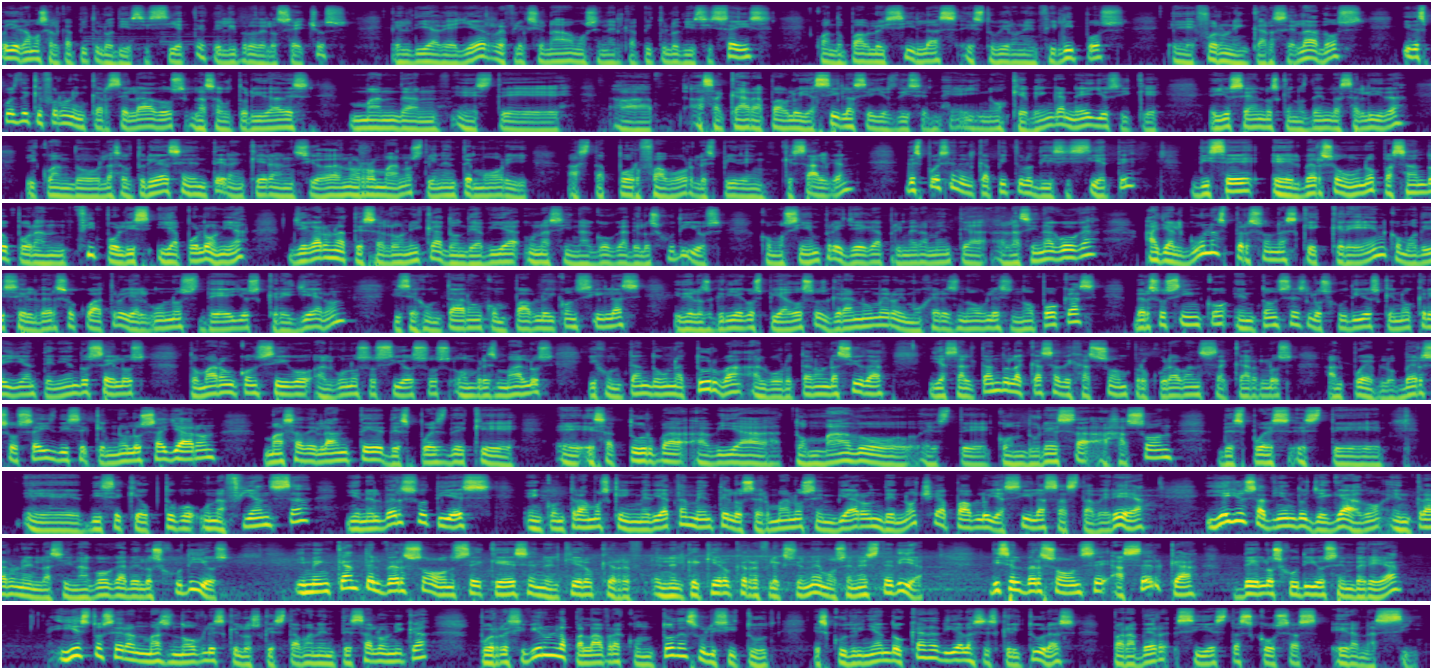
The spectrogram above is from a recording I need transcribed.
Hoy llegamos al capítulo 17 del libro de los Hechos. El día de ayer reflexionábamos en el capítulo 16, cuando Pablo y Silas estuvieron en Filipos, eh, fueron encarcelados y después de que fueron encarcelados, las autoridades mandan este, a, sacar a Pablo y a Silas y ellos dicen, hey, no, que vengan ellos y que ellos sean los que nos den la salida. Y cuando las autoridades se enteran que eran ciudadanos romanos, tienen temor y hasta por favor les piden que salgan. Después en el capítulo 17 Dice el verso 1, pasando por Anfípolis y Apolonia, llegaron a Tesalónica, donde había una sinagoga de los judíos. Como siempre, llega primeramente a, a, la sinagoga. Hay algunas personas que creen, como dice el verso 4, y algunos de ellos creyeron y se juntaron con Pablo y con Silas, y de los griegos piadosos gran número y mujeres nobles no pocas. Verso 5, entonces los judíos que no creían, teniendo celos, tomaron consigo algunos ociosos, hombres malos, y juntando una turba, alborotaron la ciudad, y asaltando la casa de Jasón, procuraban sacarlos al pueblo. Verso 6 dice que no los hallaron, más adelante, después de que eh, esa turba había tomado este, con dureza a Jasón, después este, eh, dice que obtuvo una fianza y en el verso 10 encontramos que inmediatamente los hermanos enviaron de noche a Pablo y a Silas hasta Berea y ellos habiendo llegado entraron en la sinagoga de los judíos. Y me encanta el verso 11 que es en el, quiero que, en el que quiero que reflexionemos en este día. Dice el verso 11 acerca de los judíos en Berea, y estos eran más nobles que los que estaban en Tesalónica, pues recibieron la palabra con toda solicitud, escudriñando cada día las escrituras para ver si estas cosas eran así.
